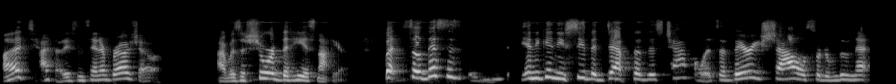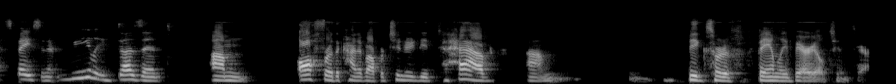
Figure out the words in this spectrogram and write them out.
what? I thought he's in San Ambrogio. I was assured that he is not here. But so this is, and again, you see the depth of this chapel. It's a very shallow sort of lunette space, and it really doesn't um, offer the kind of opportunity to have um, big sort of family burial tombs here.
